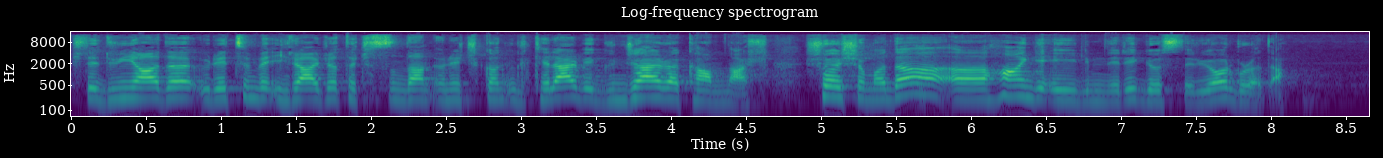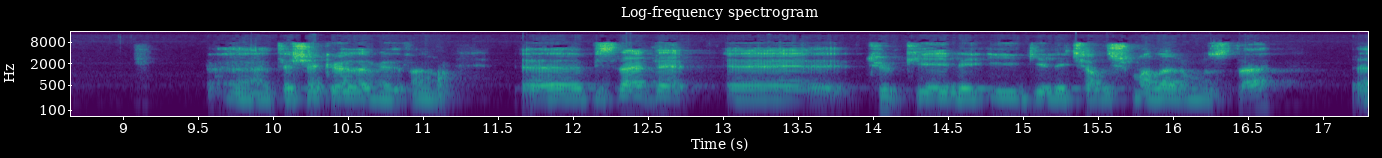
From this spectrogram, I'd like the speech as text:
İşte dünyada üretim ve ihracat açısından öne çıkan ülkeler ve güncel rakamlar şu aşamada hangi eğilimleri gösteriyor burada? Teşekkür ederim Elif Hanım. Bizler de Türkiye ile ilgili çalışmalarımızda e,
